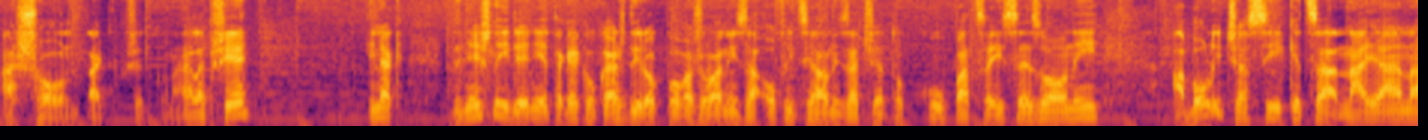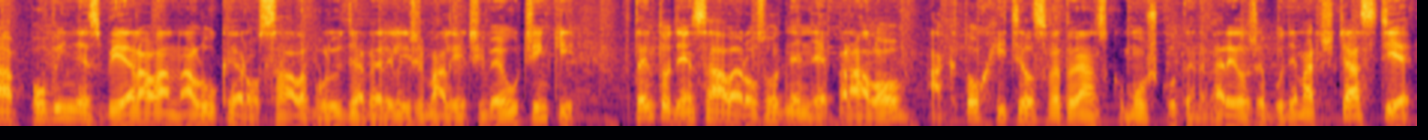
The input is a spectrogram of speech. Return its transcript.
a Sean. Tak všetko najlepšie. Inak dnešný deň je tak ako každý rok považovaný za oficiálny začiatok kúpacej sezóny a boli časy, keď sa na Jána povinne zbierala na lúke rosa, lebo ľudia verili, že má liečivé účinky. V tento deň sa ale rozhodne nepralo a kto chytil svetojanskú mušku, ten veril, že bude mať šťastie.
